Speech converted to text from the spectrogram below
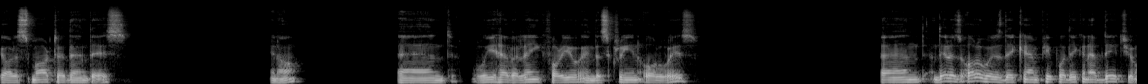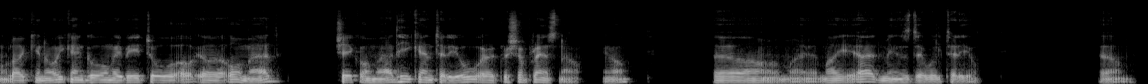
you are smarter than this you know and we have a link for you in the screen always and there is always they can people they can update you like you know you can go maybe to uh, omad sheikh omad he can tell you we're a christian prince now you know uh, my, my admins they will tell you um,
